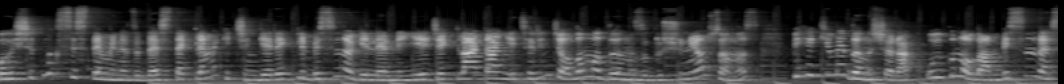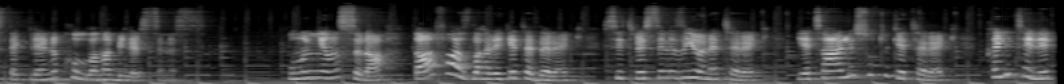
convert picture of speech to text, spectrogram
Bağışıklık sisteminizi desteklemek için gerekli besin ögelerini yiyeceklerden yeterince alamadığınızı düşünüyorsanız bir hekime danışarak uygun olan besin desteklerini kullanabilirsiniz. Bunun yanı sıra daha fazla hareket ederek, stresinizi yöneterek, yeterli su tüketerek, kaliteli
